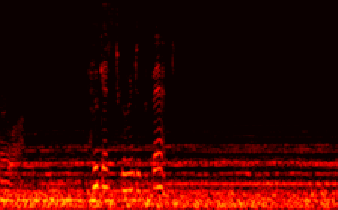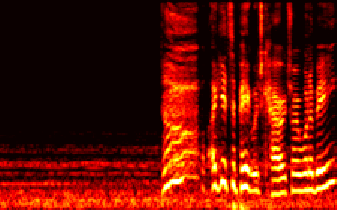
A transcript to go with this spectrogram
airlock. Who gets to go into the vent? I get to pick which character I want to be.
